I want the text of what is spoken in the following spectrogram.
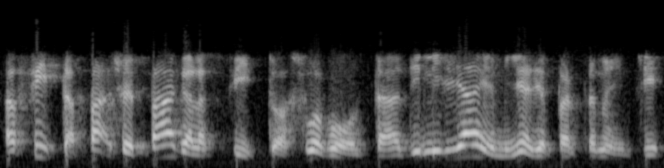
affitta, pa- cioè paga l'affitto a sua volta di migliaia e migliaia di appartamenti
